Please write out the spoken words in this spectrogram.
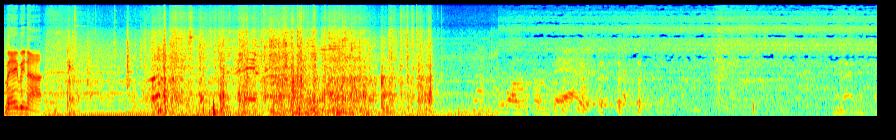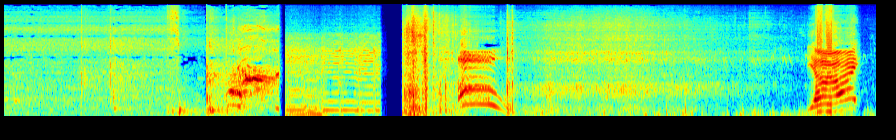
Maybe not. You alright? Oh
